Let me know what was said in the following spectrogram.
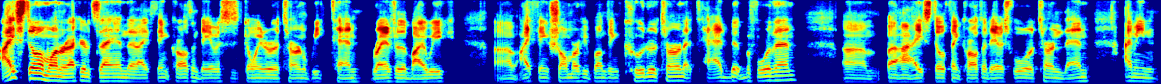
I still am on record saying that I think Carlton Davis is going to return week 10 right after the bye week. Um, I think Sean Murphy Bunting could return a tad bit before then. Um, but I still think Carlton Davis will return then. I mean,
